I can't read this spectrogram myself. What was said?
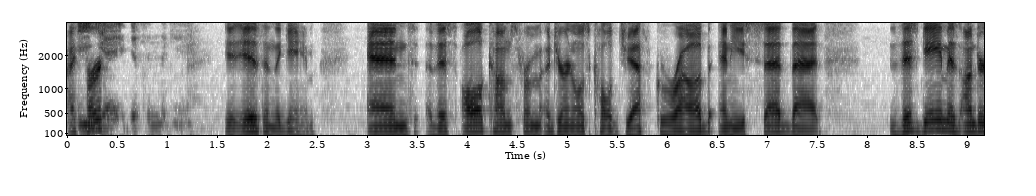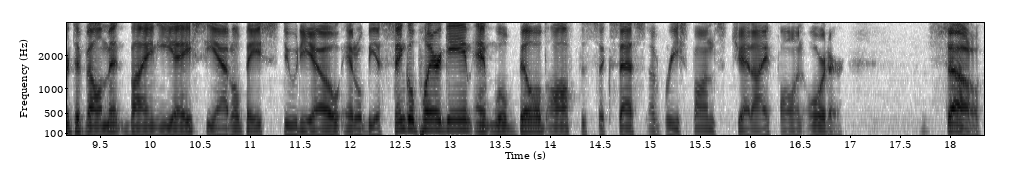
I first it's in the game. it is in the game. And this all comes from a journalist called Jeff Grubb. And he said that this game is under development by an EA Seattle based studio. It'll be a single player game and will build off the success of Respawn's Jedi Fallen Order. So,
